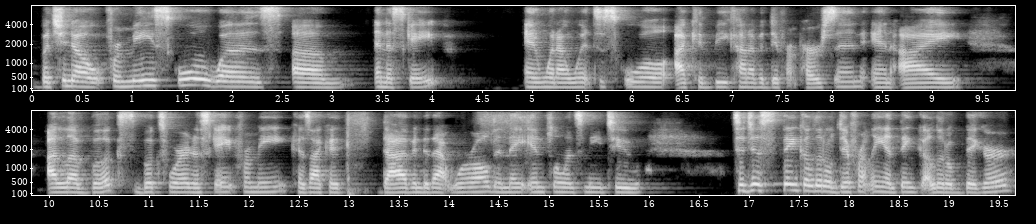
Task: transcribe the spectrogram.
But you know, for me, school was um, an escape. And when I went to school, I could be kind of a different person. And I, I love books. Books were an escape for me because I could dive into that world and they influenced me to, to just think a little differently and think a little bigger.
